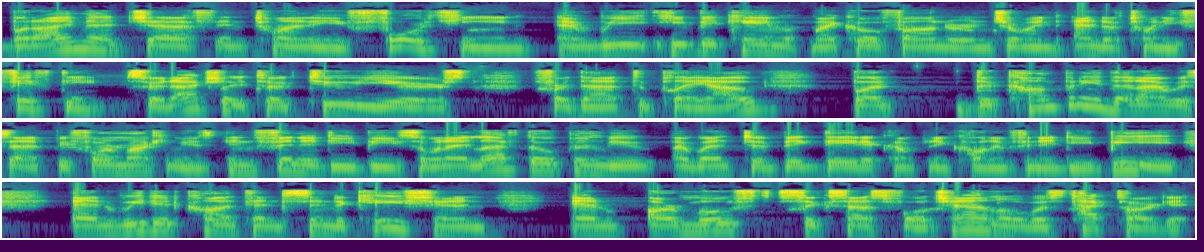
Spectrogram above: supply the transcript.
But I met Jeff in 2014, and we he became my co-founder and joined end of 2015. So it actually took two years for that to play out. But the company that I was at before Market Muse, InfiniDB. So when I left OpenView, I went to a big data company called InfiniDB, and we did content syndication. And our most successful channel was TechTarget.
